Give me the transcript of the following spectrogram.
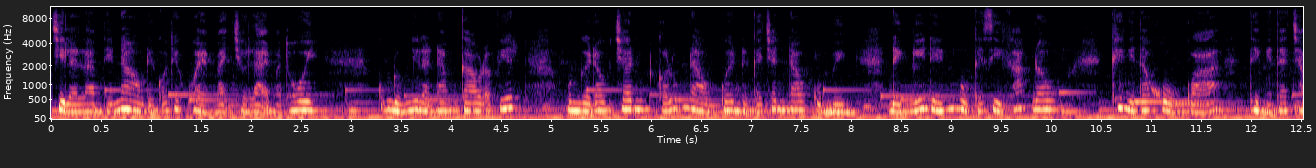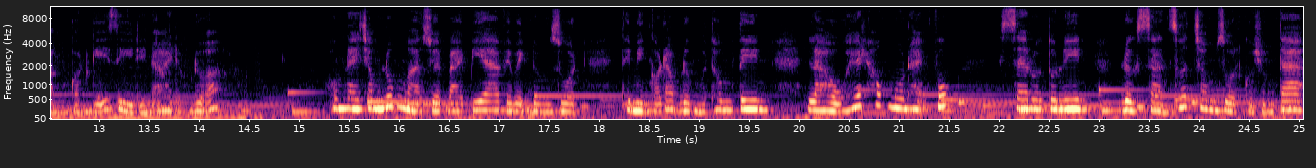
chỉ là làm thế nào để có thể khỏe mạnh trở lại mà thôi. Cũng đúng như là nam cao đã viết, một người đau chân có lúc nào quên được cái chân đau của mình để nghĩ đến một cái gì khác đâu. Khi người ta khổ quá thì người ta chẳng còn nghĩ gì đến ai được nữa. Hôm nay trong lúc mà duyệt bài pia về bệnh đường ruột thì mình có đọc được một thông tin là hầu hết hormone hạnh phúc serotonin được sản xuất trong ruột của chúng ta.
